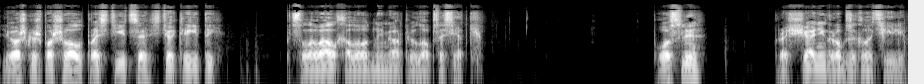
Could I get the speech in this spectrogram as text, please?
Лёшка ж пошел проститься с тетей Ритой, поцеловал холодный мертвый лоб соседки. После прощания гроб заколотили.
